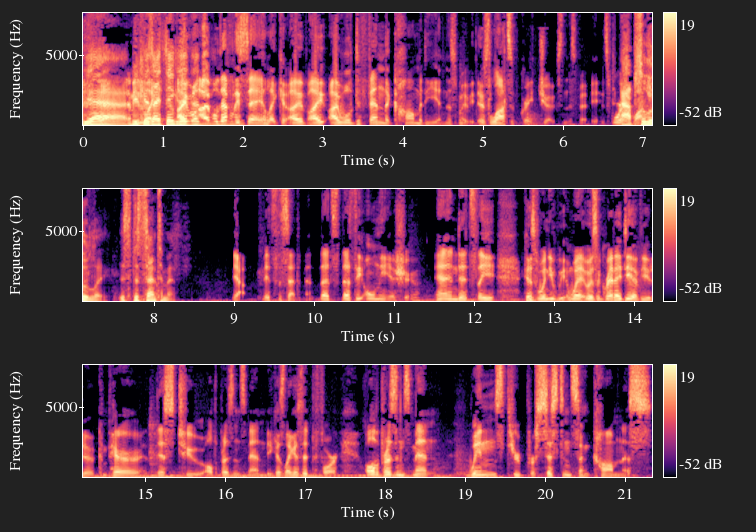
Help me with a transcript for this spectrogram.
yeah. I mean, because like, I think I, I will definitely say, like, I, I, I will defend the comedy in this movie. There's lots of great jokes in this movie. It's worth watching. absolutely. It's the sentiment. Yeah, it's the sentiment. That's that's the only issue, and it's the because when you when it was a great idea of you to compare this to All the President's Men because, like I said before, All the President's Men wins through persistence and calmness.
